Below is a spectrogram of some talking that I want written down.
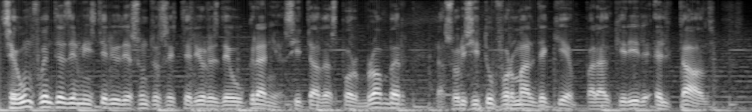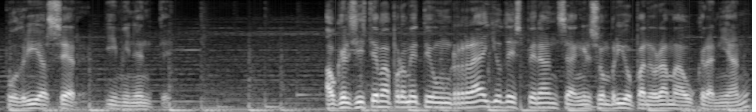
Según fuentes del Ministerio de Asuntos Exteriores de Ucrania citadas por Blomberg, la solicitud formal de Kiev para adquirir el TAD podría ser inminente. Aunque el sistema promete un rayo de esperanza en el sombrío panorama ucraniano,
